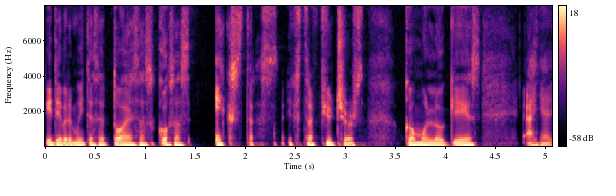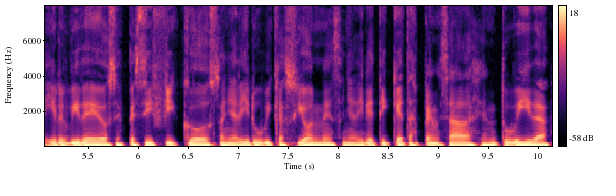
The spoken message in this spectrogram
y te permite hacer todas esas cosas extras, extra features, como lo que es añadir videos específicos, añadir ubicaciones, añadir etiquetas pensadas en tu vida,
